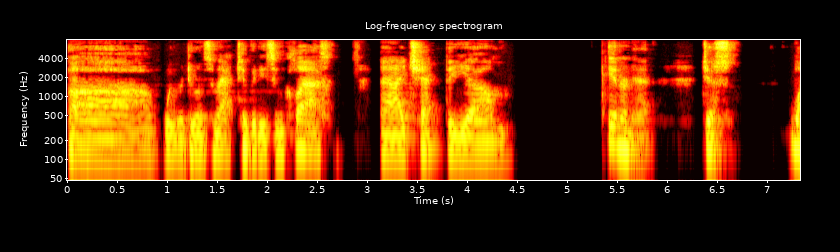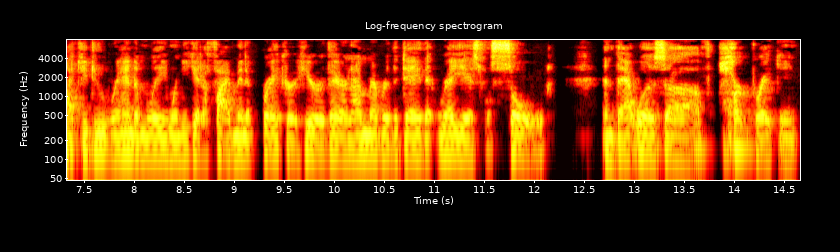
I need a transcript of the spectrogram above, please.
Uh, we were doing some activities in class, and I checked the um, internet just like you do randomly when you get a five minute break or here or there. And I remember the day that Reyes was sold, and that was uh, heartbreaking.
